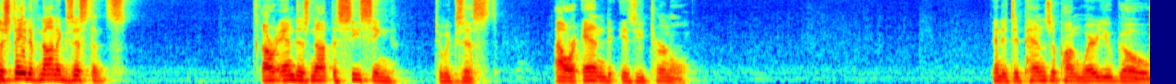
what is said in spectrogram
the state of non existence. Our end is not the ceasing to exist. Our end is eternal. And it depends upon where you go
